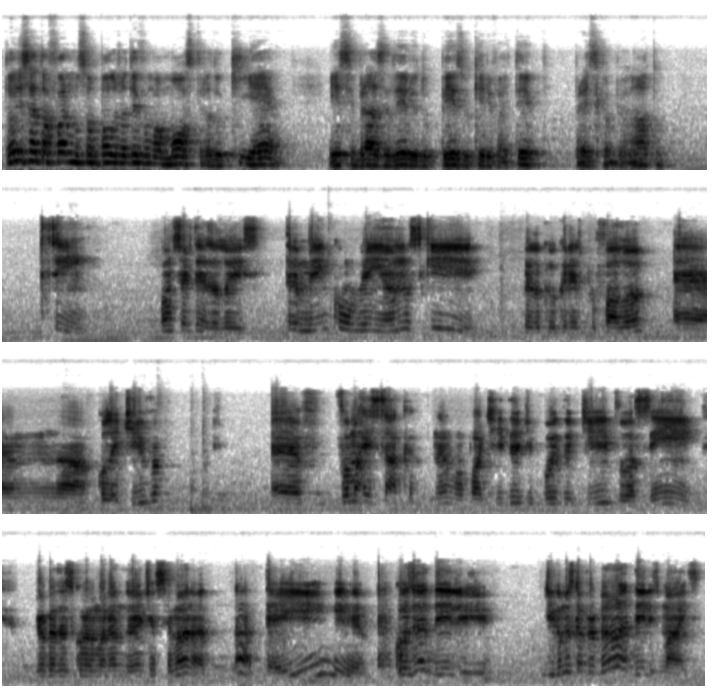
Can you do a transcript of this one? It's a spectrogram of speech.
Então, de certa forma, o São Paulo já teve uma amostra do que é esse brasileiro e do peso que ele vai ter para esse campeonato? Sim, com certeza, Luiz. Também convenhamos que, pelo que o Crespo falou é, na coletiva, é, foi uma ressaca, né? Uma partida depois do título, assim, jogadores comemorando durante a semana. Até aí é coisa deles, digamos que é problema deles mais.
